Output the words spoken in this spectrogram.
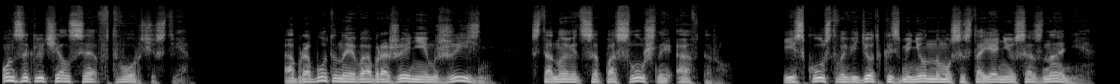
Он заключался в творчестве. Обработанная воображением жизнь становится послушной автору. Искусство ведет к измененному состоянию сознания,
